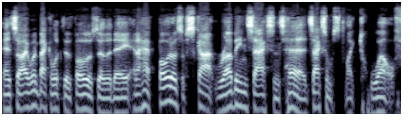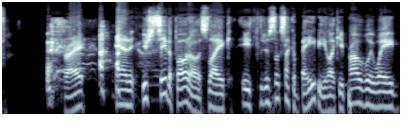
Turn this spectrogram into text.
and so I went back and looked at the photos the other day, and I have photos of Scott rubbing Saxon's head. Saxon was like twelve, right? and you should see the photos. Like he just looks like a baby. Like he probably weighed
